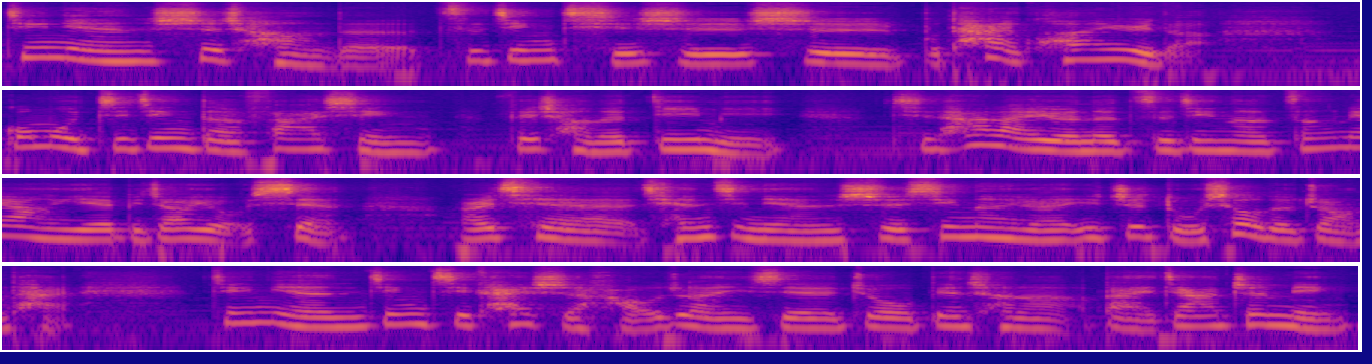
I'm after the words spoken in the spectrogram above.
今年市场的资金其实是不太宽裕的，公募基金的发行非常的低迷，其他来源的资金呢增量也比较有限，而且前几年是新能源一枝独秀的状态，今年经济开始好转一些，就变成了百家争鸣，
